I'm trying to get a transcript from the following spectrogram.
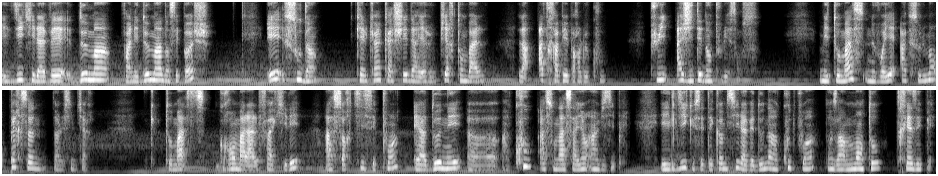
Il dit qu'il avait deux mains, enfin les deux mains dans ses poches, et soudain, quelqu'un caché derrière une pierre tombale l'a attrapé par le cou, puis agité dans tous les sens. Mais Thomas ne voyait absolument personne dans le cimetière. Thomas, grand mal alpha qu'il est, a sorti ses poings et a donné euh, un coup à son assaillant invisible. Et il dit que c'était comme s'il avait donné un coup de poing dans un manteau très épais.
